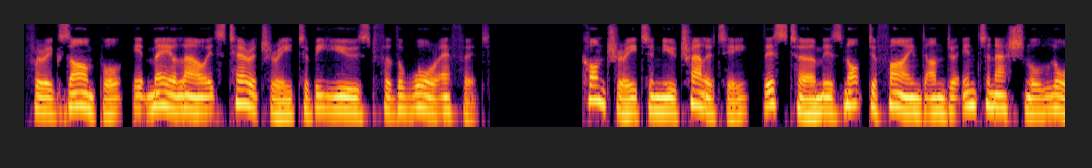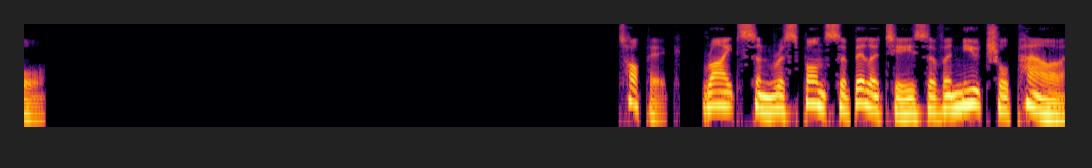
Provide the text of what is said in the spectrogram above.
For example, it may allow its territory to be used for the war effort. Contrary to neutrality, this term is not defined under international law. Rights and responsibilities of a neutral power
